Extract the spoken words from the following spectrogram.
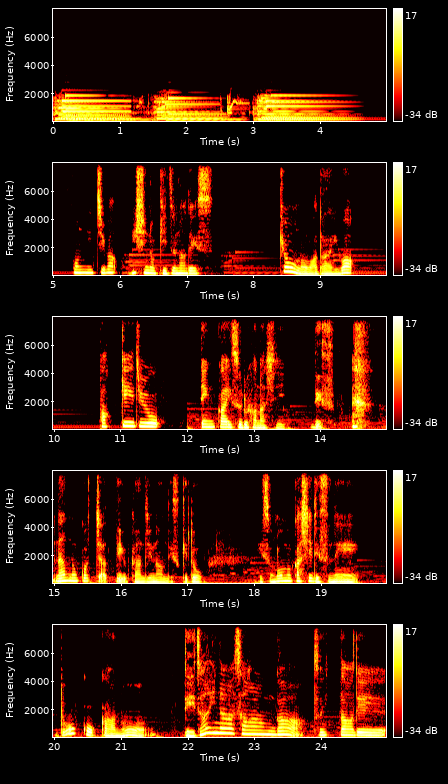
こんにちは、西野絆です。今日の話題は、パッケージを展開する話です。何のこっちゃっていう感じなんですけど、その昔ですね、どこかのデザイナーさんがツイッターで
